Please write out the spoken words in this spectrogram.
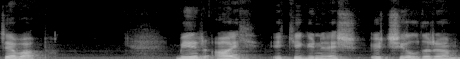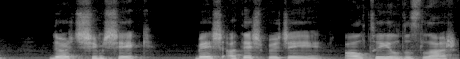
Cevap: 1 ay, 2 güneş, 3 yıldırım, 4 şimşek, 5 ateş böceği, 6 yıldızlar,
